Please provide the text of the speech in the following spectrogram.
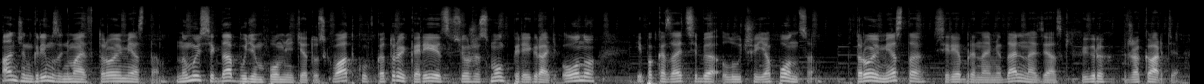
Анджин Грим занимает второе место. Но мы всегда будем помнить эту схватку, в которой кореец все же смог переиграть Оно и показать себя лучше японца. Второе место – серебряная медаль на азиатских играх в Джакарте –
